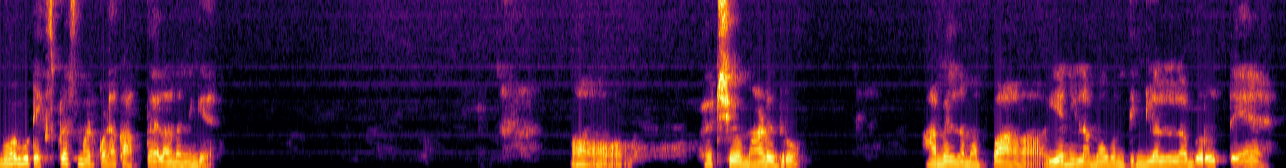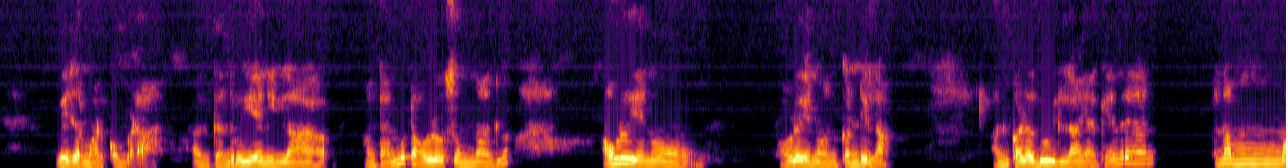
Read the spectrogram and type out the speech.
ನೋಡ್ಬಿಟ್ಟು ಎಕ್ಸ್ಪ್ರೆಸ್ ಮಾಡ್ಕೊಳಕ್ ಆಗ್ತಾ ಇಲ್ಲ ನನಗೆ. ಹೆಡ್ ಶೇವ್ ಮಾಡಿದ್ರು. ಆಮೇಲೆ ನಮ್ಮಪ್ಪ, ಏನಿಲ್ಲಮ್ಮ, ಒಂದು ತಿಂಗಳಲ್ಲೆಲ್ಲ ಬರುತ್ತೆ. ಬೇಜಾರು ಮಾಡ್ಕೊಂಬೇಡ. ಅಂತಂದ್ರು, ಏನಿಲ್ಲ. ಅಂತ ಅಂದ್ಬಿಟ್ಟು ಅವಳು ಸುಮ್ಮನಾದ್ಲು ಅವಳು ಏನು ಅವಳು ಏನು ಅನ್ಕೊಂಡಿಲ್ಲ. ಅನ್ಕೊಳ್ಳೋದು ಇಲ್ಲ. ಯಾಕೆಂದರೆ ನಮ್ಮ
